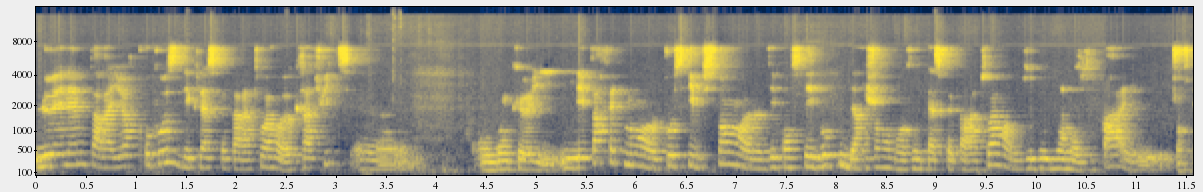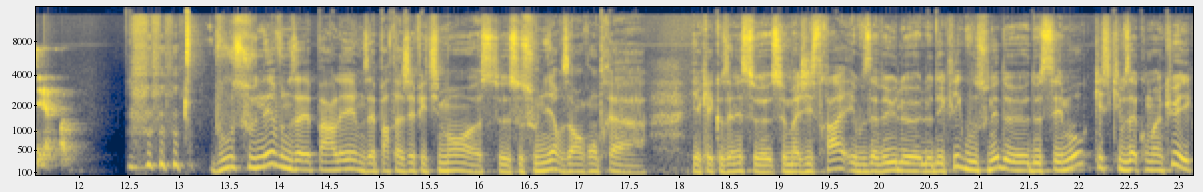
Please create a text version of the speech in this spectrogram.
L'ENM, par ailleurs, propose des classes préparatoires gratuites. Donc, il est parfaitement possible, sans dépenser beaucoup d'argent dans une classe préparatoire, de devenir magistrat, et j'en fais la preuve. vous vous souvenez, vous nous avez parlé, vous nous avez partagé effectivement euh, ce, souvenir, vous avez rencontré il y a quelques années ce, magistrat et vous avez eu le, déclic. Vous vous souvenez de, ces mots? Qu'est-ce qui vous a convaincu et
